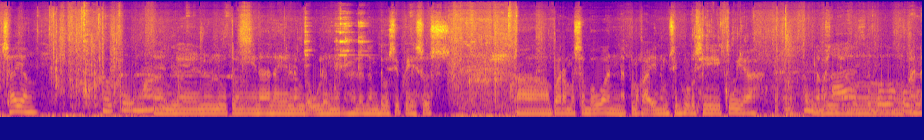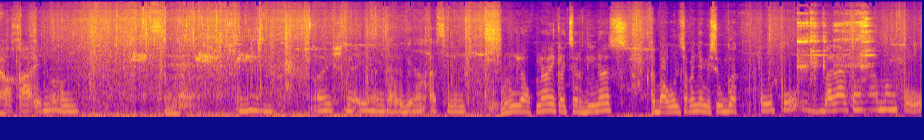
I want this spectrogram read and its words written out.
Sayang. Opo nga. Ay, niluluto ni nanay yan lang daw ulam nila halagang 12 pesos. Ah, para masabawan at makainom siguro si kuya na kanyang ko anak. makakain noon. Mm. Ayos na yun, talaga ng asin. Walang lahok na eh, kahit sardinas. Ay, bawal sa kanya, may sugat. Opo, balatong lamang po.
